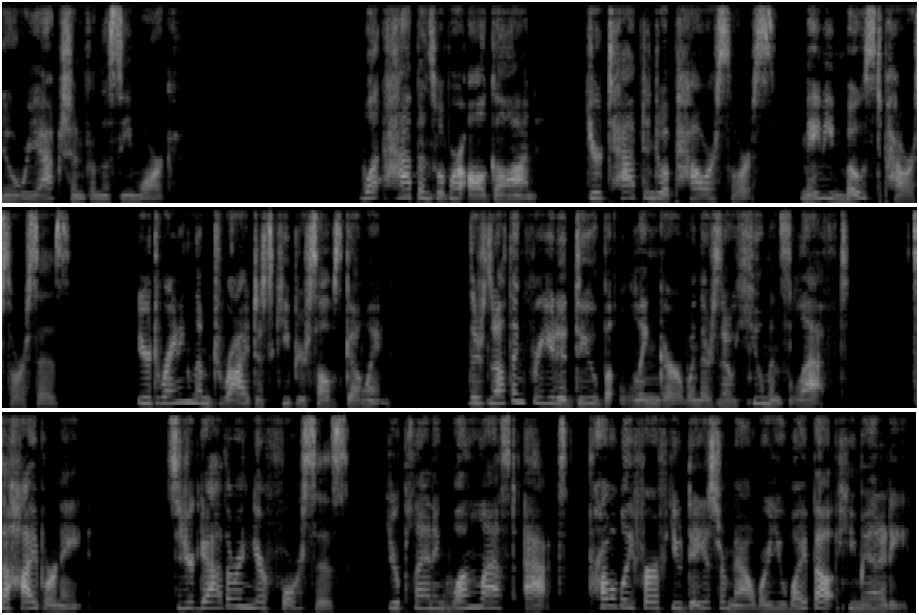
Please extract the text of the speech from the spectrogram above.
No reaction from the Simurgh. What happens when we're all gone? You're tapped into a power source, maybe most power sources. You're draining them dry just to keep yourselves going. There's nothing for you to do but linger when there's no humans left, to hibernate. So you're gathering your forces. You're planning one last act, probably for a few days from now, where you wipe out humanity.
